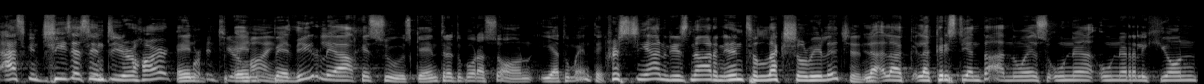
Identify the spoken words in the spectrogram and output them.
asking Jesus into your heart en, or into your en mind. pedirle a Jesús que entre a tu corazón y a tu mente. Christianity is not an intellectual religion. La, la- la cristiandad no es una, una religión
